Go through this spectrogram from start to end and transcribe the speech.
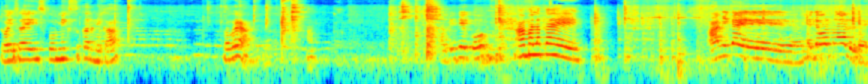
तो ऐसा है इसको मिक्स करने का? हो गया हाँ. अभी देखो. आम्हाला काय आम्ही काय ह्याच्यावर आलोय काय?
